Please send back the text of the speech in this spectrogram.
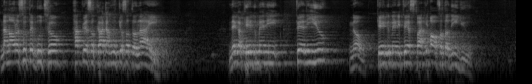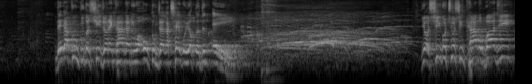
난 어렸을 때부터 학교에서 가장 웃겼었던 아이 내가 개그맨이 된 이유? No, 개그맨이 될 수밖에 없었던 이유 내가 꿈꾸던 시절의 강가리와 옥동자가 최고였거든 에이. 요 시골 출신 카고 바지.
